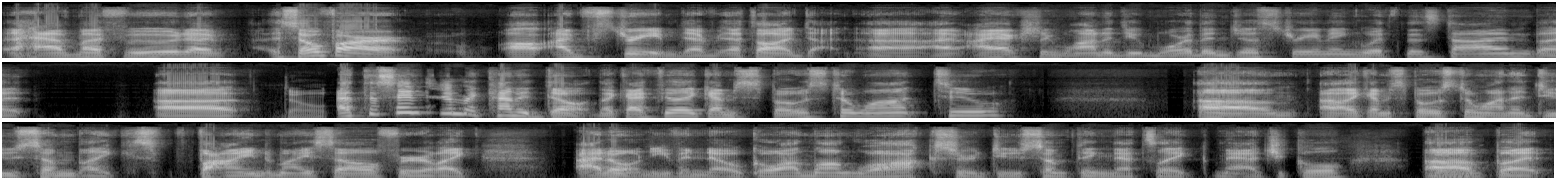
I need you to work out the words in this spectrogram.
I have my food. I so far. all- I've streamed. Every, that's all I've done. Uh, I, I actually want to do more than just streaming with this time, but uh, Don't. at the same time i kind of don't like i feel like i'm supposed to want to um I- like i'm supposed to want to do some like find myself or like i don't even know go on long walks or do something that's like magical uh Don't- but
